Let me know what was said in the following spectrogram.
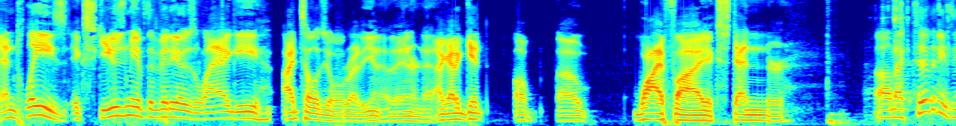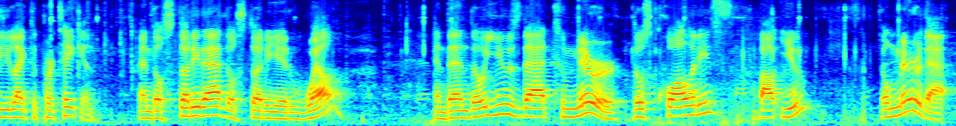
And please excuse me if the video is laggy. I told you already, you know, the internet. I got to get a, a Wi Fi extender. Um, activities that you like to partake in. And they'll study that, they'll study it well, and then they'll use that to mirror those qualities about you. They'll mirror that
